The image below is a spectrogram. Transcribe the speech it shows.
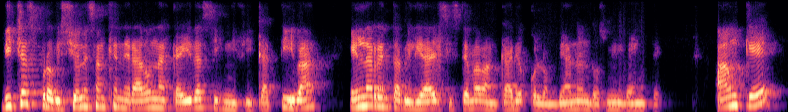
Dichas provisiones han generado una caída significativa en la rentabilidad del sistema bancario colombiano en 2020, aunque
